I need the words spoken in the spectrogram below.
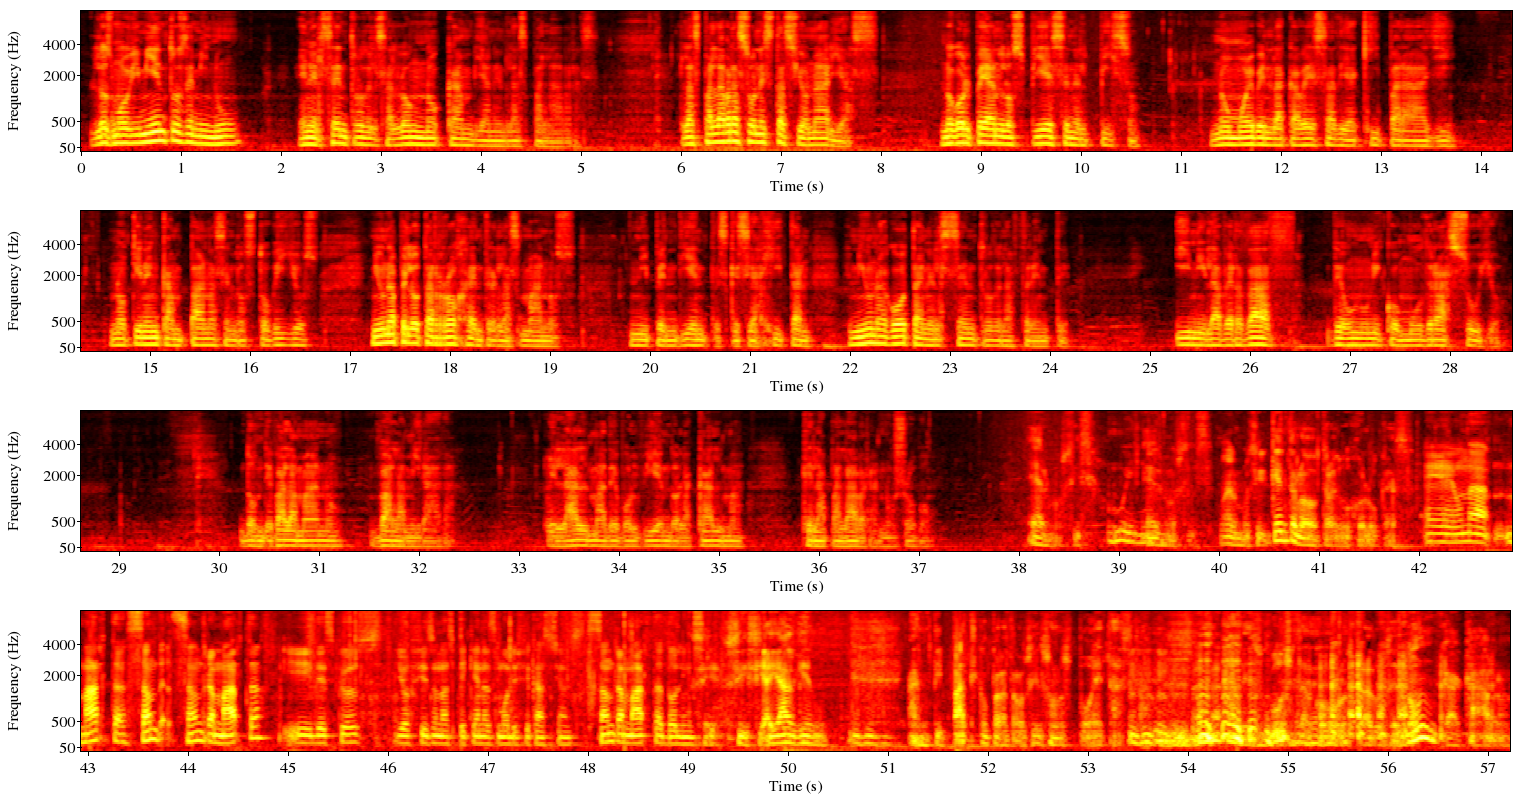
Los movimientos de Minú en el centro del salón no cambian en las palabras. Las palabras son estacionarias, no golpean los pies en el piso, no mueven la cabeza de aquí para allí, no tienen campanas en los tobillos, ni una pelota roja entre las manos, ni pendientes que se agitan, ni una gota en el centro de la frente, y ni la verdad de un único mudra suyo. Donde va la mano, va la mirada, el alma devolviendo la calma que la palabra nos robó. Hermosísimo. Muy lindo. Hermosísimo, hermosísimo. ¿Quién te lo tradujo, Lucas? É uma Marta, Sandra, Sandra Marta, e depois eu fiz umas pequenas modificações. Sandra Marta Dolinsky. Sí, sí, si hay alguien antipático para traducir son los poetas. Nunca les gusta cómo los traduces, nunca, cabrón.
